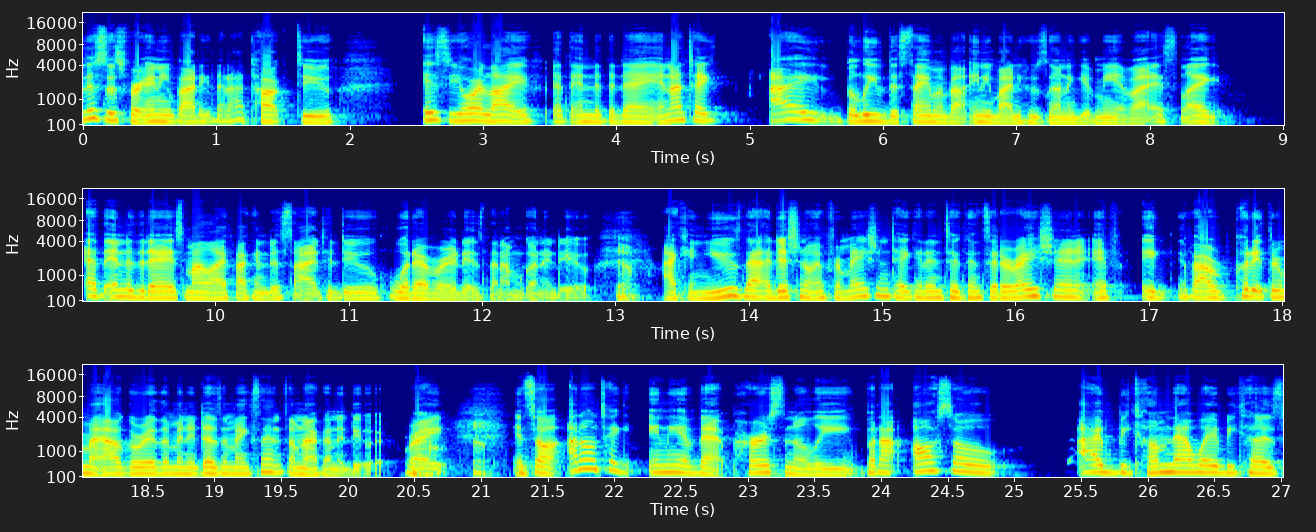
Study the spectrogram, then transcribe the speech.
this is for anybody that I talk to. It's your life at the end of the day. And I take, I believe the same about anybody who's going to give me advice. Like, at the end of the day, it's my life. I can decide to do whatever it is that I'm going to do. Yeah. I can use that additional information, take it into consideration. If it, if I put it through my algorithm and it doesn't make sense, I'm not going to do it, right? no. And so I don't take any of that personally, but I also I become that way because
